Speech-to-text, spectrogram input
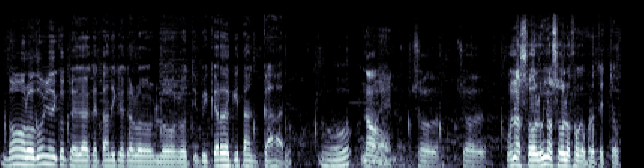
No, los dueños de discoteca que están diciendo que los, los, los tipiqueros de aquí están caros. No, eso- eso- uno solo, uno solo fue que protestó.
